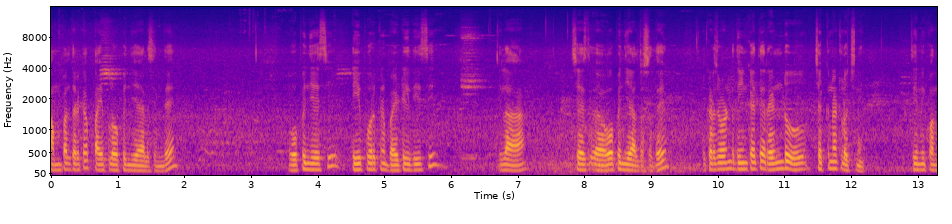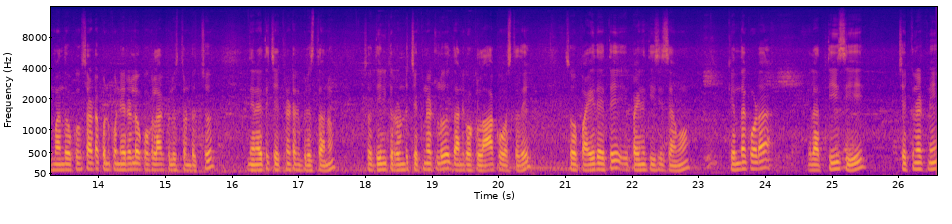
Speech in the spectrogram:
కంపల్సరీగా పైపులు ఓపెన్ చేయాల్సిందే. ఓపెన్ చేసి టీ పొరుకుని బయటికి తీసి ఇలా చేసి ఓపెన్ చేయాల్సి వస్తుంది. ఇక్కడ చూడండి దీనికైతే రెండు చెక్కినట్లు వచ్చినాయి. దీన్ని కొంతమంది ఒక్కొక్కసాట కొన్ని కొన్ని ఏరియాలో ఒక్కొక్కలాగా పిలుస్తుండొచ్చు. నేనైతే చెక్కినట్టు అని పిలుస్తాను. సో దీనికి రెండు చెక్కినట్లు దానికి ఒక లాక్ వస్తుంది. సో పైదైతే పైన తీసేసాము. కింద కూడా ఇలా తీసి చెక్కినట్టుని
